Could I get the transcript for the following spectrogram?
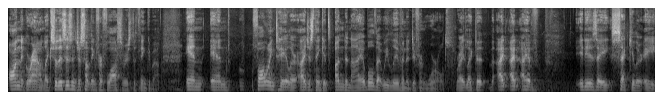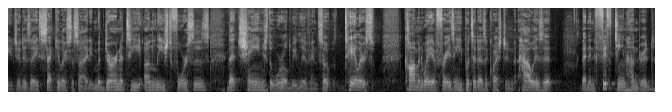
on the ground. Like so this isn't just something for philosophers to think about. And and following taylor i just think it's undeniable that we live in a different world right? Like the, the I, I i have it is a secular age. It is a secular society. Modernity unleashed forces that change the world we live in. So taylor's common way of phrasing he puts it as a question how is it that in 1500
